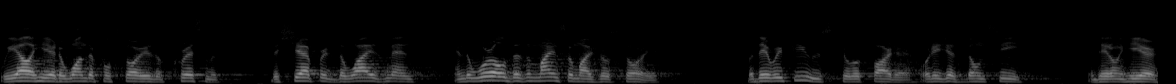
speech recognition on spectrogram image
We all hear the wonderful stories of Christmas, the shepherds, the wise men, and the world doesn't mind so much those stories. But they refuse to look farther, or they just don't see and they don't hear.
